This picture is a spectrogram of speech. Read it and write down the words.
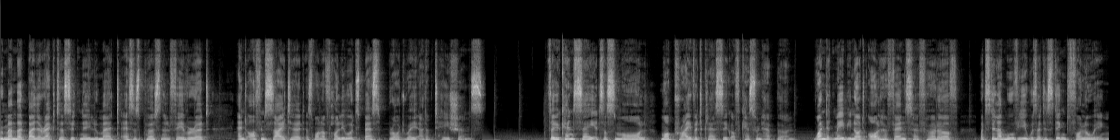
remembered by director Sidney Lumet as his personal favorite and often cited as one of Hollywood's best Broadway adaptations. So you can say it's a small, more private classic of Katharine Hepburn, one that maybe not all her fans have heard of, but still a movie with a distinct following,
